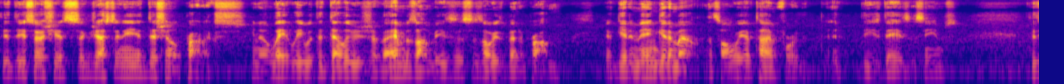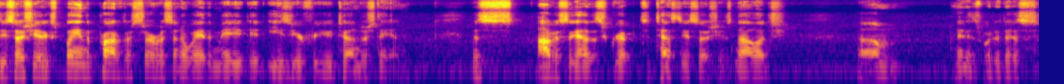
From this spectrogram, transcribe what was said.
Did the associates suggest any additional products? You know, lately with the deluge of Amazombies, this has always been a problem. You know, get them in, get them out. That's all we have time for these days, it seems. Did the associate explain the product or service in a way that made it easier for you to understand? This obviously had a script to test the associate's knowledge. Um, it is what it is.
